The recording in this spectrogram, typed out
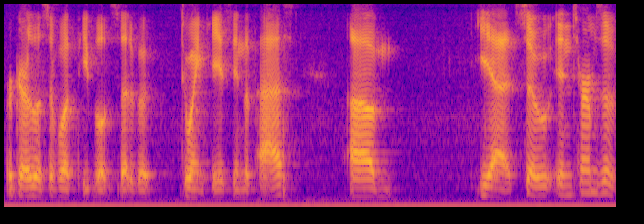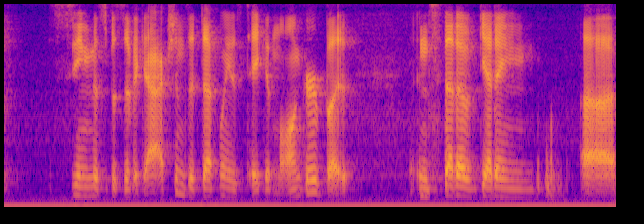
regardless of what people have said about Dwane Casey in the past. Um, yeah, so in terms of seeing the specific actions, it definitely has taken longer. But instead of getting uh,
